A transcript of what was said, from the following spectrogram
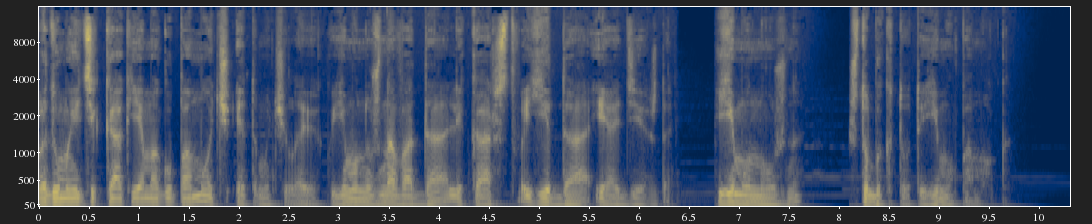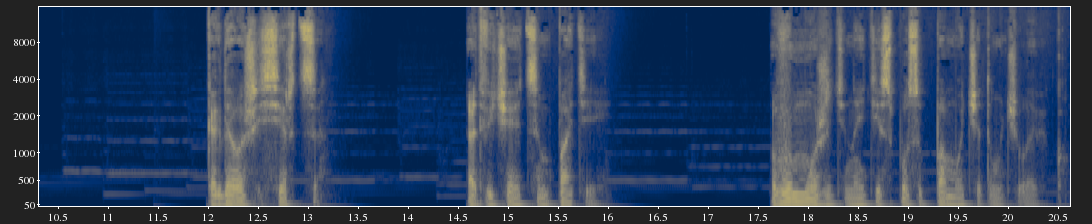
Вы думаете, как я могу помочь этому человеку? Ему нужна вода, лекарства, еда и одежда. Ему нужно, чтобы кто-то ему помог. Когда ваше сердце отвечает симпатией, вы можете найти способ помочь этому человеку.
